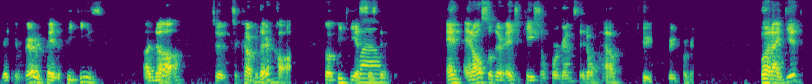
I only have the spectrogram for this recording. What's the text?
they can barely pay the PTs enough to, to cover their cost. So a PT wow. assistant, and and also their educational programs they don't have two three programs. But I did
